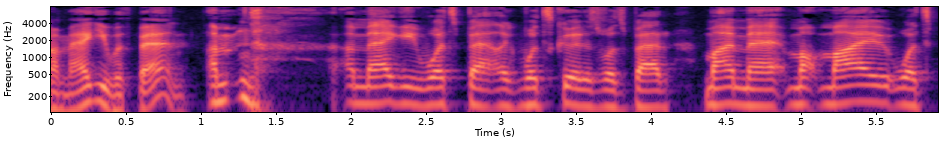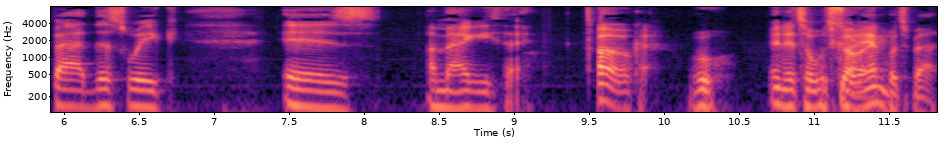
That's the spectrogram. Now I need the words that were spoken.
A Maggie with Ben. I'm um, a Maggie. What's bad? Like what's good is what's bad. My ma- my, my what's bad this week is a Maggie thing. Oh okay. Ooh. And it's a what's Sorry. good and what's bad.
